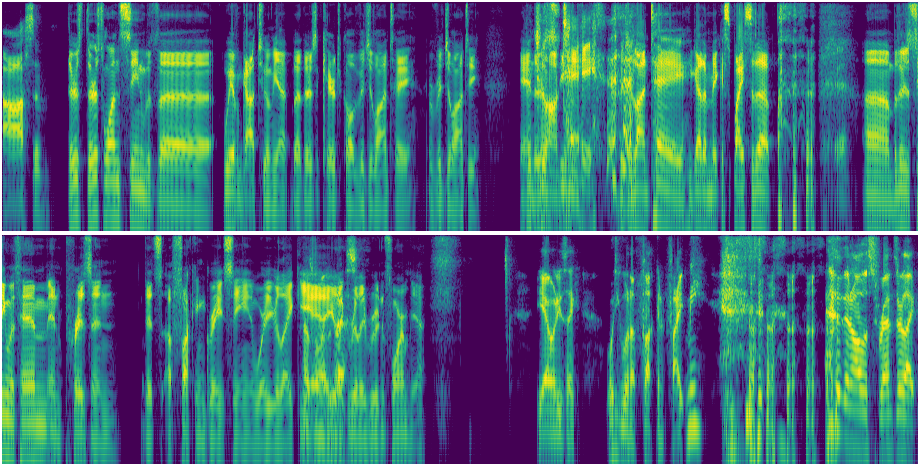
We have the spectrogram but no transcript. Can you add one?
awesome. There's there's one scene with uh we haven't got to him yet, but there's a character called Vigilante or Vigilante. And Vigilante. Vigilante. You got to make a spice it up. yeah. um, but there's a scene with him in prison that's a fucking great scene where you're like, yeah, you're best. like really rooting for him. Yeah. Yeah, when he's like, "What do you want to fucking fight me?" and then all his friends are like,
